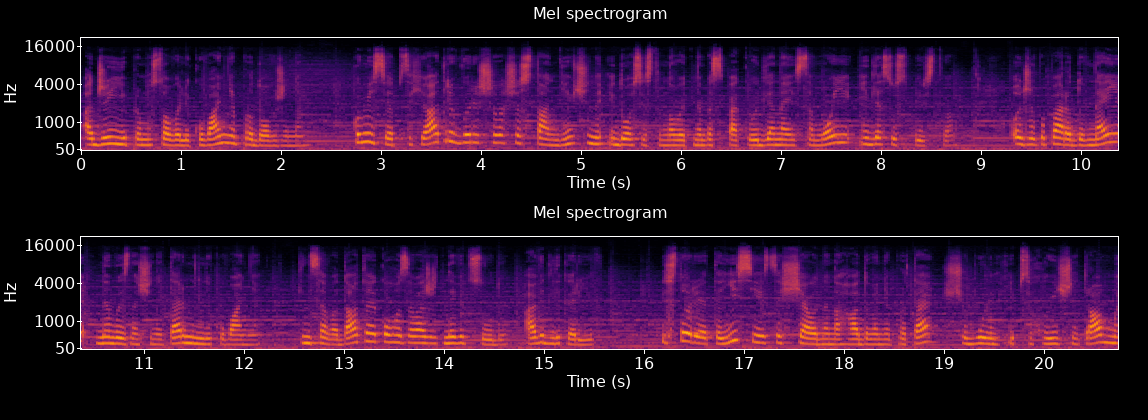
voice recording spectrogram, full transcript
адже її примусове лікування продовжене. Комісія психіатрів вирішила, що стан дівчини і досі становить небезпеку і для неї самої, і для суспільства. Отже, попереду в неї невизначений термін лікування, кінцева дата якого залежить не від суду, а від лікарів. Історія Таїсії це ще одне нагадування про те, що булінг і психологічні травми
